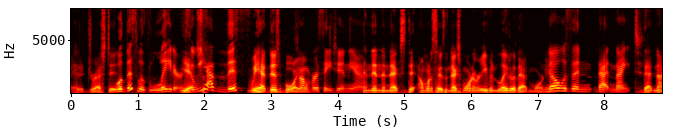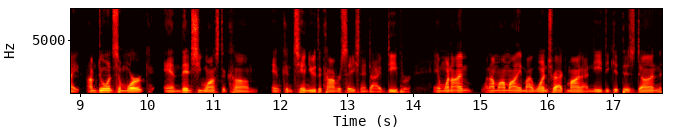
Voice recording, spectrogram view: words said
had addressed it. well, this was later. Yeah, so we so had this we had this boil. conversation. Yeah. And then the next day, I want to say it was the next morning or even later that morning. no, it was in that night. That night, I'm doing some work, and then she wants to come and continue the conversation and dive deeper. And when I'm when I'm on my my one track mind, I need to get this done.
